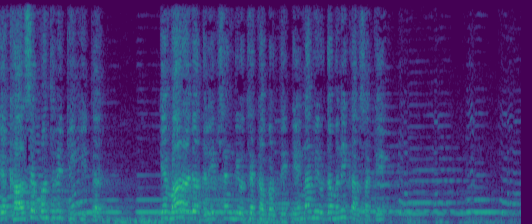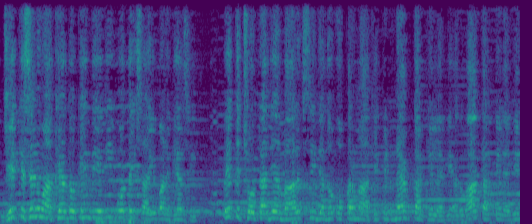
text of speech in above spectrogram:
ਤੇ ਖਾਲਸਾ ਪੰਥ ਨੇ ਕੀ ਕੀਤਾ? ਕਿ ਮਹਾਰਾਜਾ ਦਲੀਪ ਸਿੰਘ ਦੀ ਉੱਥੇ ਕਬਰ ਤੇ ਇਹਨਾਂ ਵੀ ਉਦਮ ਨਹੀਂ ਕਰ ਸਕੇ। ਜੇ ਕਿਸੇ ਨੂੰ ਆਖਿਆ ਤਾਂ ਕਹਿੰਦੇ ਜੀ, ਉਹ ਤਾਂ ਈਸਾਈ ਬਣ ਗਿਆ ਸੀ। ਇੱਕ ਛੋਟਾ ਜਿਹਾ ਬਾਲਕ ਸੀ ਜਦੋਂ ਉਹ ਪਰਮਾ ਕੇ ਕਿਡਨੈਪ ਕਰਕੇ ਲੈ ਗਏ, ਅਗਵਾ ਕਰਕੇ ਲੈ ਗਏ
